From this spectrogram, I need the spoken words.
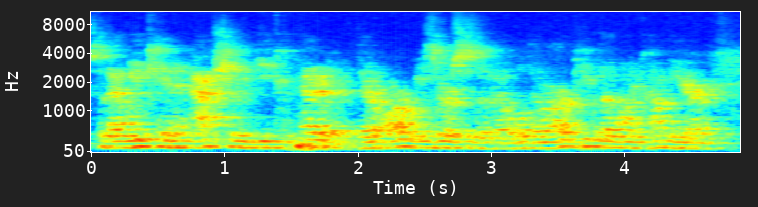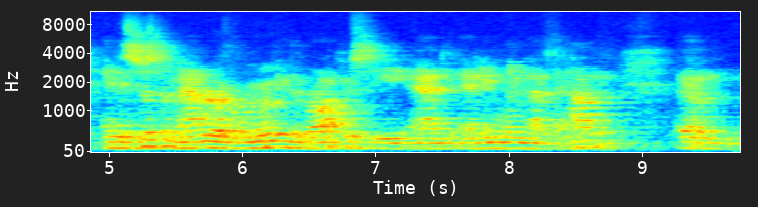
so that we can actually be competitive. There are resources available, there are people that want to come here, and it's just a matter of removing the bureaucracy and enabling that to happen. Um,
